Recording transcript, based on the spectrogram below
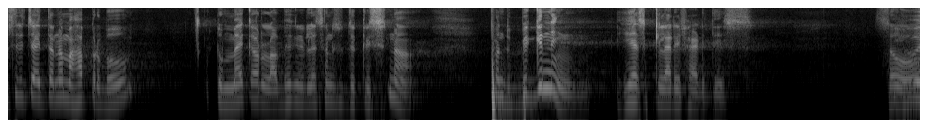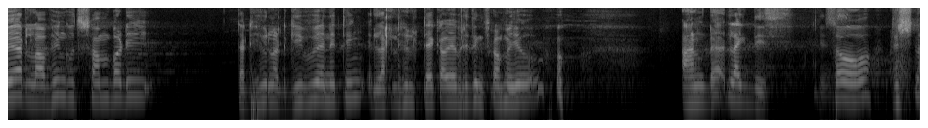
Sri Chaitanya Mahaprabhu, to make our loving relations with Krishna, from the beginning, he has clarified this. So, if we are loving with somebody that he will not give you anything, he will take away everything from you, and uh, like this. So Krishna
